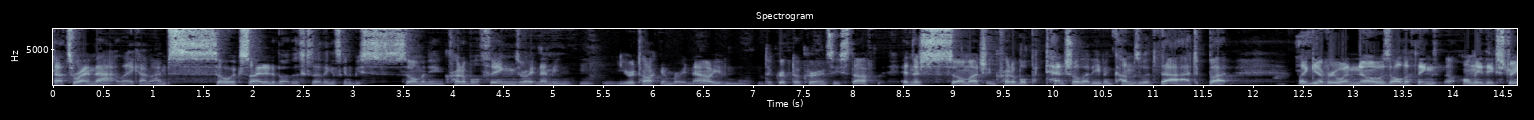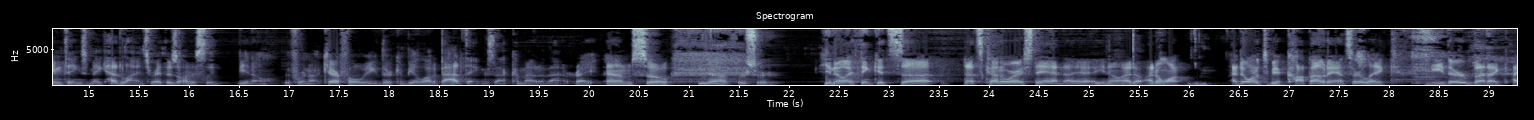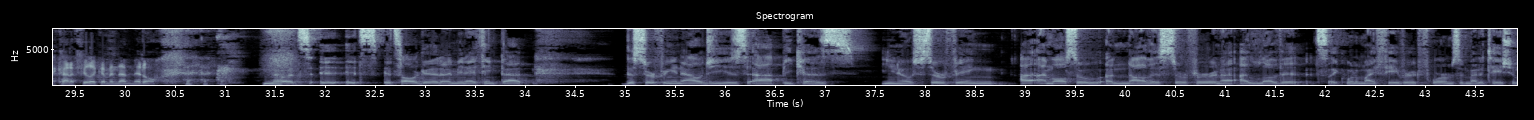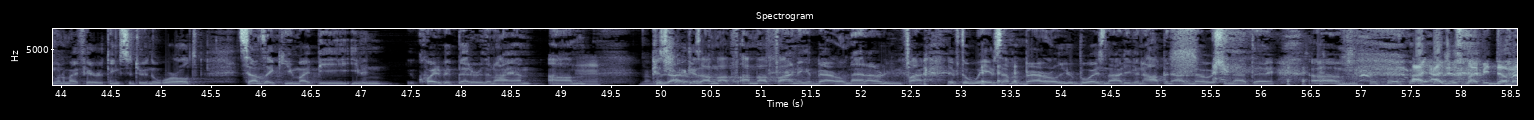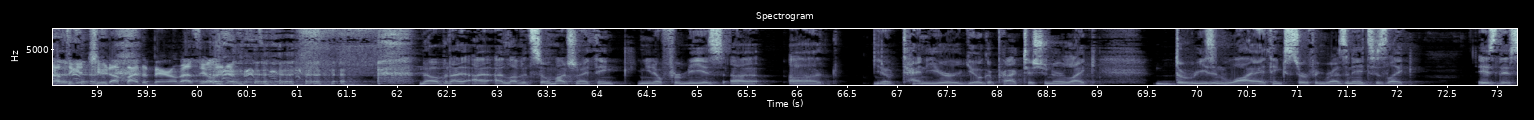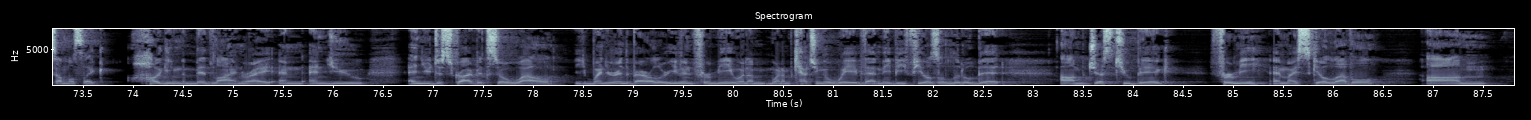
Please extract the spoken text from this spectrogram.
that's where I'm at. Like I'm, I'm so excited about this because I think it's going to be so many incredible things, right? And I mean, you're talking right now, even the cryptocurrency stuff, and there's so much incredible potential that even comes with that. But like mm-hmm. everyone knows, all the things, only the extreme things make headlines, right? There's obviously, you know, if we're not careful, we, there could be a lot of bad things that come out of that, right? Um, so yeah, for sure you know, I think it's uh, that's kind of where I stand. I, you know, I don't, I don't want, I don't want it to be a cop out answer, like neither, but I, I kind of feel like I'm in that middle. no, it's, it, it's, it's all good. I mean, I think that the surfing analogy is apt because you know, surfing, I, am also a novice surfer and I, I, love it. It's like one of my favorite forms of meditation, one of my favorite things to do in the world. It sounds like you might be even quite a bit better than I am. Um, mm. Because sure because I'm not I'm not finding a barrel, man. I don't even find if the waves have a barrel, your boy's not even hopping out in the ocean that day. Um, I, I, just might be dumb enough to get chewed up by the barrel. That's the only difference. no, but I, I love it so much, and I think you know for me as a, a you know 10 year yoga practitioner like the reason why i think surfing resonates is like is this almost like hugging the midline right? And and you and you described it so well. When you're in the barrel or even for me when i'm when i'm catching a wave that maybe feels a little bit um, just too big for me and my skill level um,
